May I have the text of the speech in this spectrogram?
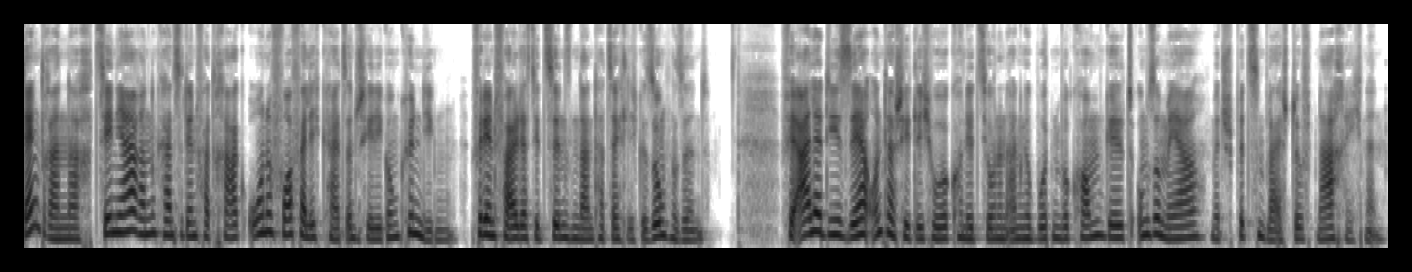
Denk dran, nach 10 Jahren kannst du den Vertrag ohne Vorfälligkeitsentschädigung kündigen. Für den Fall, dass die Zinsen dann tatsächlich gesunken sind. Für alle, die sehr unterschiedlich hohe Konditionen angeboten bekommen, gilt umso mehr mit Spitzenbleistift nachrechnen.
